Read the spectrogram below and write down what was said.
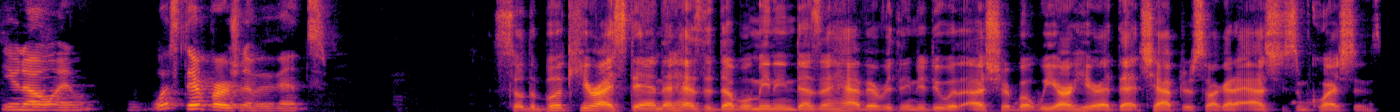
You know, and what's their version of events? So the book Here I Stand that has the double meaning doesn't have everything to do with Usher, but we are here at that chapter, so I got to ask you some questions.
